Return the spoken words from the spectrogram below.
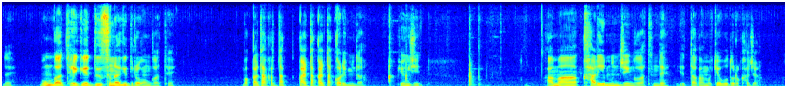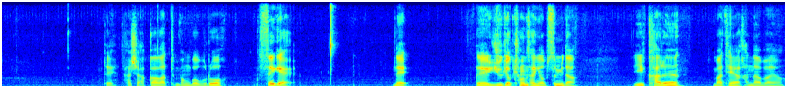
네, 뭔가 되게 느슨하게 들어간 것 같아. 막 깔딱깔딱 깔딱깔딱 거립니다. 병신. 아마 칼이 문제인 것 같은데 이따가 한번 껴보도록 하죠. 네, 다시 아까 같은 방법으로 세게. 네, 네 유격 형상이 없습니다. 이 칼은 마테가 갔나봐요.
